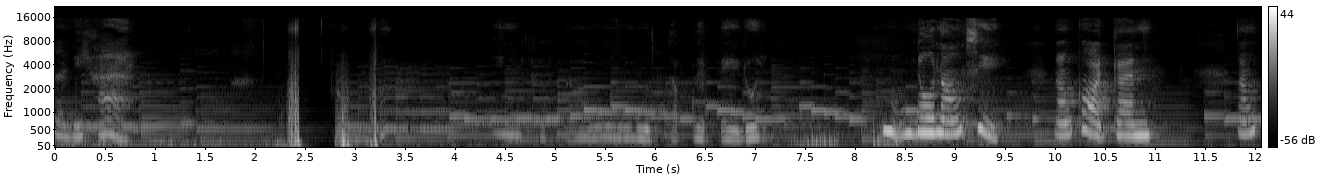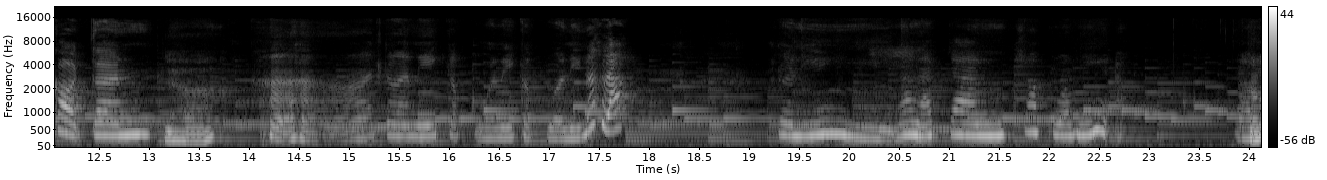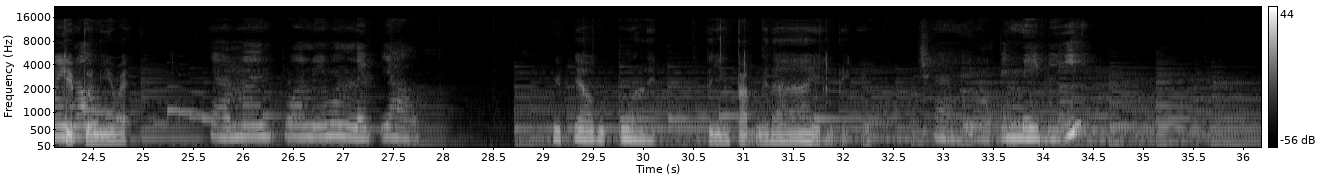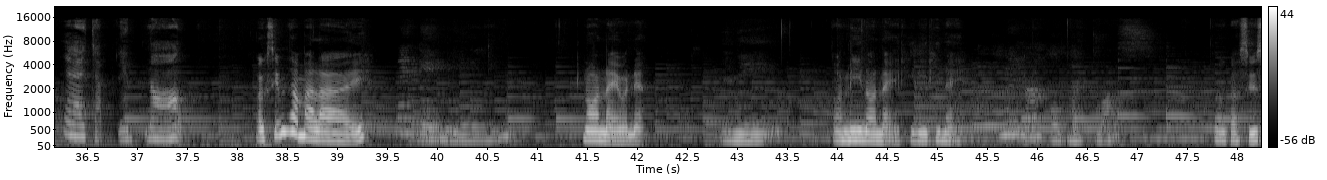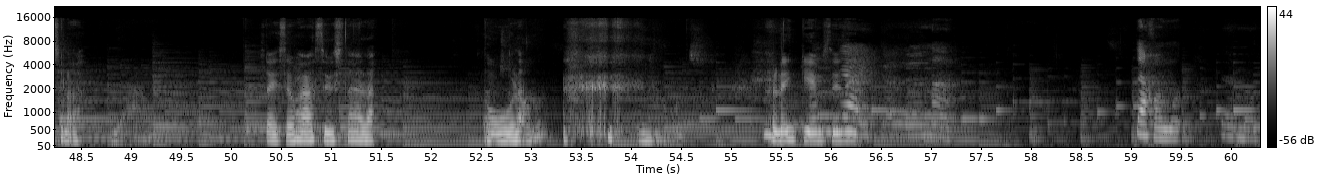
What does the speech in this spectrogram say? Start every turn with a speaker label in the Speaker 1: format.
Speaker 1: วัสดีค่ะ
Speaker 2: เอาเลยค่ะ
Speaker 1: ยินกับน้องดูดกับเล็บเองด้วย ดูน้องสิ น้องกอดกัน น้องกอดกัน
Speaker 2: อย่า
Speaker 1: หาหาตัวนี้กับตัวนี้กับตัวนี้น่ารัก ตัวนี้น่ารักจังชอบตัวนี้
Speaker 2: เราเก็บตัวนี้ไว้
Speaker 1: ยาว
Speaker 2: ทุกตัวเลย แต่ยังตัดไม่ได้ยังเด็กอยู่
Speaker 1: ใช่ น้องเป็นเบบียายจับเล็บน้อง
Speaker 2: อักซิมทำอะไร
Speaker 1: เล่นเกม
Speaker 2: นอนไหนวันเนี้ย
Speaker 3: อันนี้
Speaker 2: นอนนี่นอนไหนที่นี่ที่ไหน
Speaker 1: นี่นะ
Speaker 3: op mijn klas.
Speaker 2: นอนกับซิสเหรอ
Speaker 3: Ja.
Speaker 2: ใส่เสื้อผ้าซิสได้ละโตละ
Speaker 3: Dankjewel. En rood.
Speaker 2: เล่นเกมซิส
Speaker 1: ใหญ่
Speaker 2: อีก
Speaker 1: นแต่มัน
